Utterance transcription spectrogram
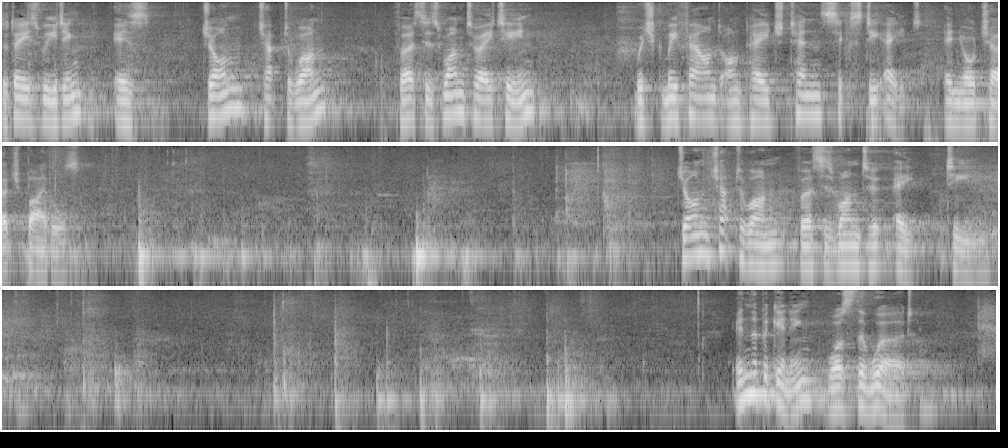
Today's reading is John chapter 1, verses 1 to 18, which can be found on page 1068 in your church Bibles. John chapter 1, verses 1 to 18. In the beginning was the Word,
